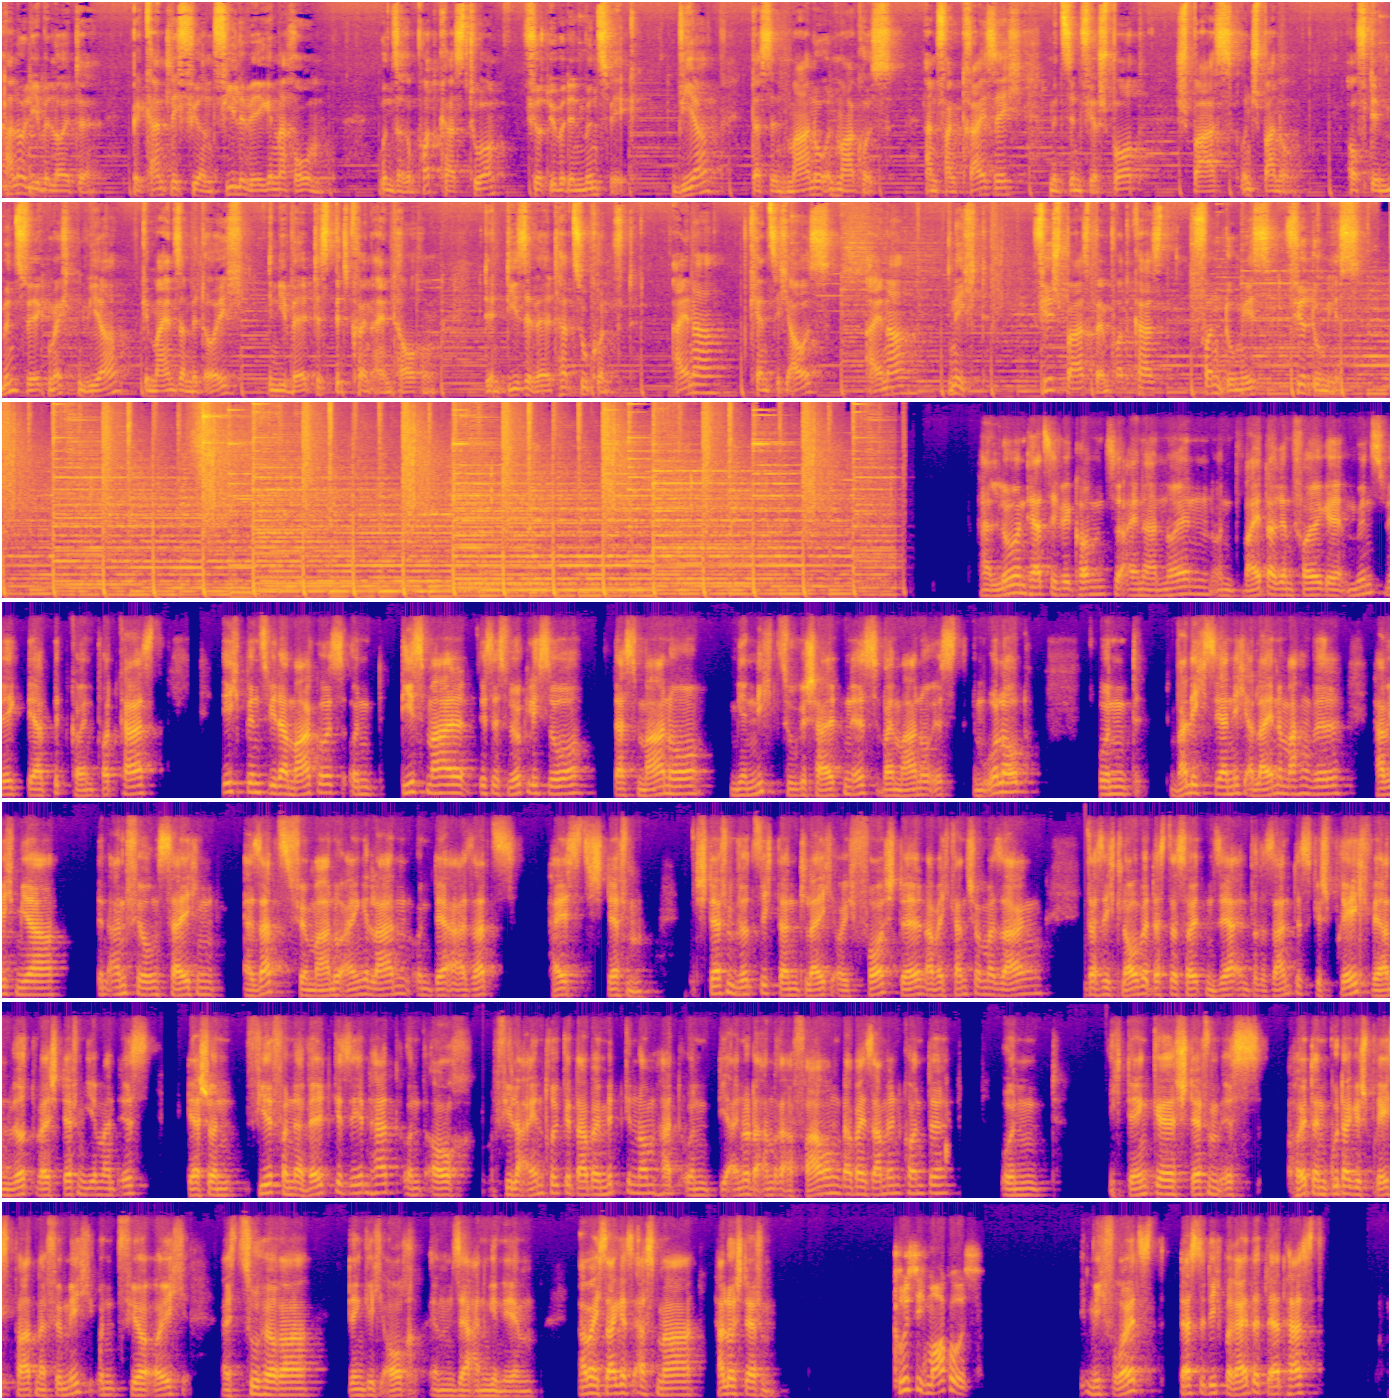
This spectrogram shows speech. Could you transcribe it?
Hallo liebe Leute, bekanntlich führen viele Wege nach Rom. Unsere Podcast-Tour führt über den Münzweg. Wir, das sind Manu und Markus, Anfang 30, mit Sinn für Sport, Spaß und Spannung. Auf dem Münzweg möchten wir gemeinsam mit euch in die Welt des Bitcoin eintauchen, denn diese Welt hat Zukunft. Einer kennt sich aus, einer nicht. Viel Spaß beim Podcast von Dummies für Dummies. Hallo und herzlich willkommen zu einer neuen und weiteren Folge Münzweg, der Bitcoin Podcast. Ich bin's wieder, Markus, und diesmal ist es wirklich so, dass Mano mir nicht zugeschalten ist, weil Mano ist im Urlaub. Und weil ich es ja nicht alleine machen will, habe ich mir in Anführungszeichen Ersatz für Manu eingeladen und der Ersatz heißt Steffen. Steffen wird sich dann gleich euch vorstellen, aber ich kann schon mal sagen, dass ich glaube, dass das heute ein sehr interessantes Gespräch werden wird, weil Steffen jemand ist, der schon viel von der Welt gesehen hat und auch viele Eindrücke dabei mitgenommen hat und die ein oder andere Erfahrung dabei sammeln konnte. Und ich denke, Steffen ist heute ein guter Gesprächspartner für mich und für euch als Zuhörer, denke ich, auch ähm, sehr angenehm. Aber ich sage jetzt erstmal, hallo Steffen. Grüß dich, Markus. Mich freut es, dass du dich bereit erklärt hast,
